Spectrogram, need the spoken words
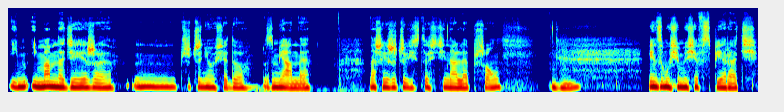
I, i mam nadzieję, że mm, przyczynią się do zmiany naszej rzeczywistości na lepszą. Mhm. Więc musimy się wspierać.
